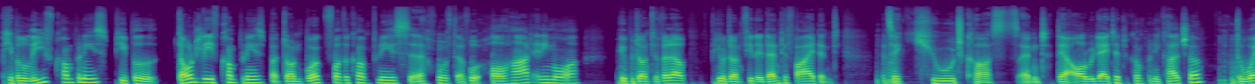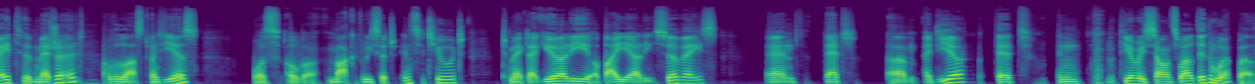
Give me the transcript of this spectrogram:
people leave companies, people don't leave companies, but don't work for the companies uh, with their whole heart anymore. People don't develop, people don't feel identified, and it's Mhm. like huge costs. And they're all related to company culture. The way to measure it over the last 20 years was over Market Research Institute to make like yearly or bi-yearly surveys. And that um, idea that in theory sounds well didn't work well.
